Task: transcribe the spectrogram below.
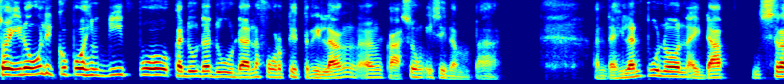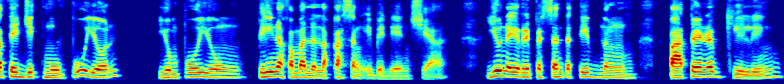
So inuulit ko po, hindi po kaduda-duda na 43 lang ang kasong isinampa. Ang dahilan po noon ay dap strategic move po yun, yun po yung pinakamalalakas ang ebidensya. Yun ay representative ng pattern of killing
